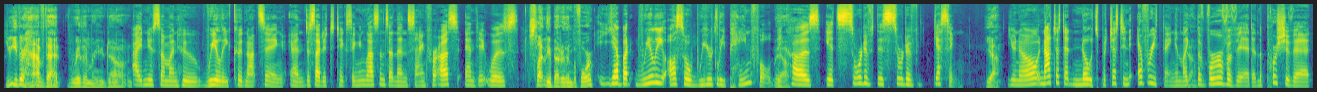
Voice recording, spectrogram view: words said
you either have that rhythm or you don't. I knew someone who really could not sing and decided to take singing lessons and then sang for us, and it was Slightly better than before. yeah, but really also weirdly painful Yeah. because it's sort of this sort of guessing. Yeah. you know, not just at notes, but just in everything and like the verve of it and the push of it.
